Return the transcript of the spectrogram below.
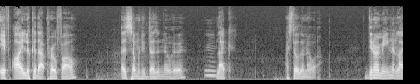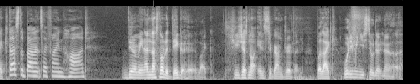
if I look at that profile as someone who doesn't know her, Mm. like I still don't know her. Do you know what I mean? And like, That's the balance I find hard. do you know what I mean? And that's not a dig at her. Like, she's just not Instagram driven. But like, What do you mean you still don't know her?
